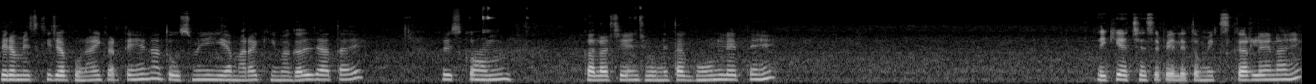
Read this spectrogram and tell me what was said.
फिर हम इसकी जब बुनाई करते हैं ना तो उसमें ये हमारा कीमा गल जाता है। तो इसको हम कलर चेंज होने तक भून लेते हैं। देखिए, अच्छे से पहले तो मिक्स कर लेना है।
